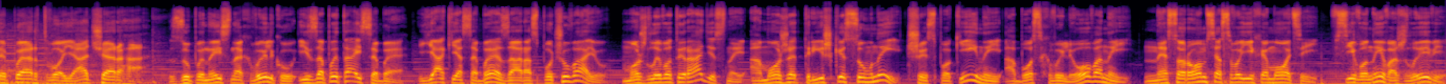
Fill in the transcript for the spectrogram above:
Тепер твоя черга. Зупинись на хвильку і запитай себе, як я себе зараз почуваю. Можливо, ти радісний, а може трішки сумний, чи спокійний або схвильований. Не соромся своїх емоцій. Всі вони важливі.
